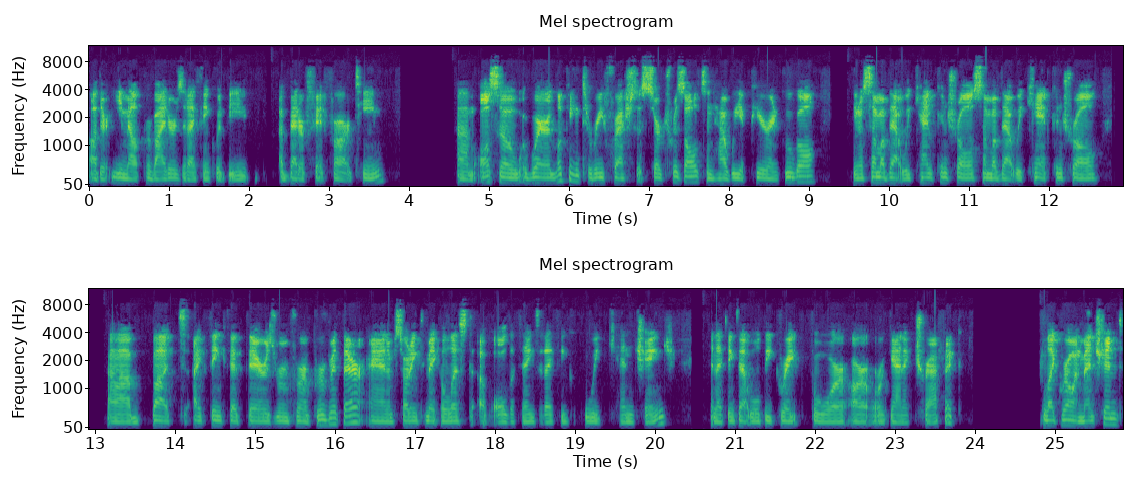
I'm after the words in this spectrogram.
other email providers that I think would be a better fit for our team. Um, also, we're looking to refresh the search results and how we appear in Google. You know, some of that we can control, some of that we can't control. Um, but I think that there is room for improvement there, and I'm starting to make a list of all the things that I think we can change. And I think that will be great for our organic traffic like Rowan mentioned,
